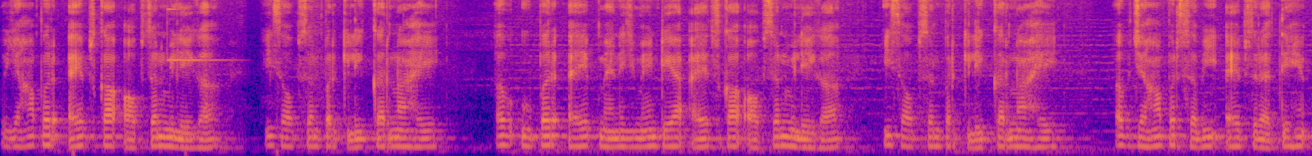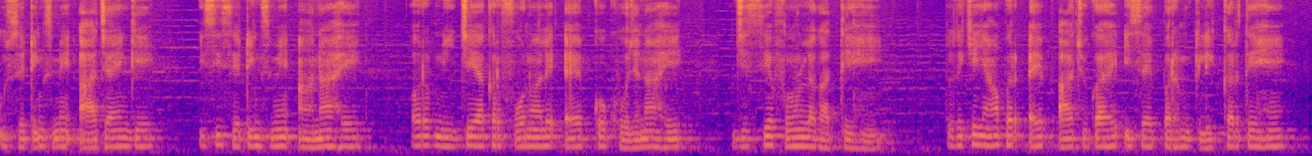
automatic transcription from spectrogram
तो यहाँ पर ऐप्स का ऑप्शन मिलेगा, इस ऑप्शन पर क्लिक करना है। अब ऊपर ऐप मैनेजमेंट या ऐप्स का ऑप्शन मिलेगा, इस ऑप्शन पर क्लिक करना है। अब जहाँ पर सभी ऐप्स रहते हैं, उस सेटिंग्स में आ जाएँगे। इसी सेटिंग्स में आना है और अब नीचे आकर फ़ोन वाले ऐप को खोजना है, जिससे फ़ोन लगाते हैं। तो देखिए, यहाँ पर ऐप आ चुका है। इस ऐप पर हम क्लिक करते हैं।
